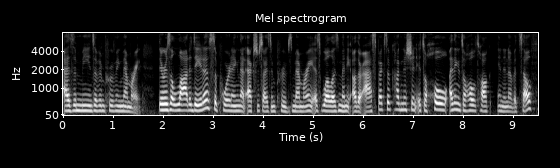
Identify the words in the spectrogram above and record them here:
as a means of improving memory. There is a lot of data supporting that exercise improves memory as well as many other aspects of cognition. It's a whole, I think it's a whole talk in and of itself.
